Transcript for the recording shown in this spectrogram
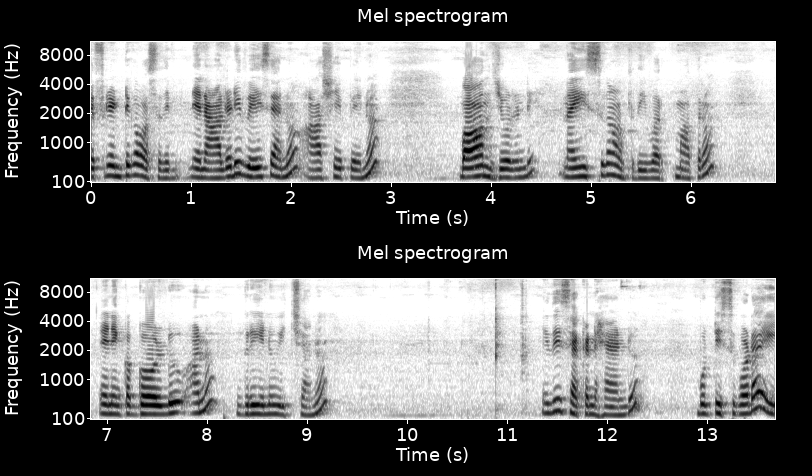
డిఫరెంట్గా వస్తుంది. నేను ఆల్రెడీ వేశాను ఆ షేపేను బాగుంది చూడండి నైస్గా ఉంటుంది ఈ వర్క్ మాత్రం. నేను ఇంకా గోల్డ్ అను గ్రీను ఇచ్చాను. ఇది సెకండ్ హ్యాండ్ బుట్టీస్ కూడా ఈ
